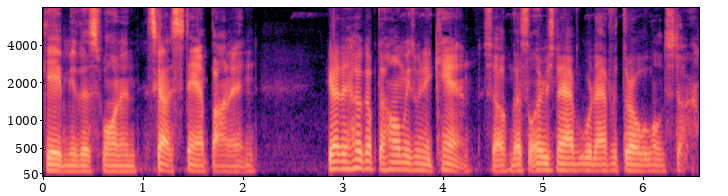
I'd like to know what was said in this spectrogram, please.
gave me this one, and it's got a stamp on it. And you got to hook up the homies when you can. So that's the only reason I ever would ever throw a Lone Star.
